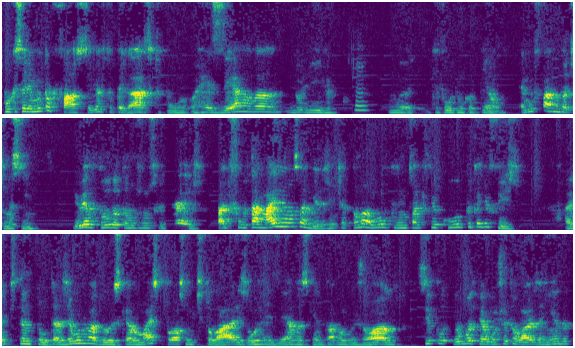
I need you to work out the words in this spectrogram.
Porque seria muito fácil se tu pegasse, tipo, reserva do Liverpool, hum. que foi o último campeão. É muito fácil montar time assim. Eu e Arthur adotamos uns critérios para dificultar mais a nossa vida. A gente é tão maluco que a gente só dificulta porque é difícil. A gente tentou trazer alguns jogadores que eram mais próximos de titulares ou reservas que entravam nos jogos. Tipo, eu botei alguns titulares ainda que,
